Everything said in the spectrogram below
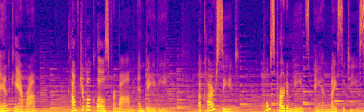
and camera, comfortable clothes for mom and baby, a car seat, postpartum needs, and niceties.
